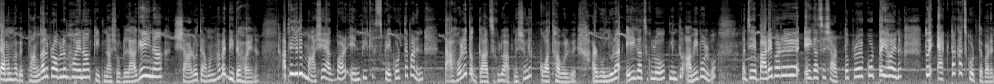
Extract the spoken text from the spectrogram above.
তেমনভাবে ফাঙ্গাল প্রবলেম হয় না, কীটনাশক লাগেই না, সারও তেমনভাবে দিতে হয় না। আপনি যদি মাসে একবার এনপিকে স্প্রে করতে পারেন, তাহলে তো গাছগুলো আপনার সঙ্গে কথা বলবে। আর বন্ধুরা, এই গাছগুলো কিন্তু আমি বলব যে বারে বারে এই গাছে সার তো প্রয়োগ করতেই হয় না। তো একটা কাজ করতে পারেন,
